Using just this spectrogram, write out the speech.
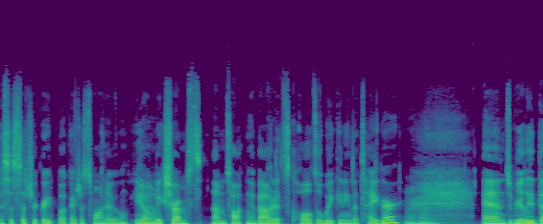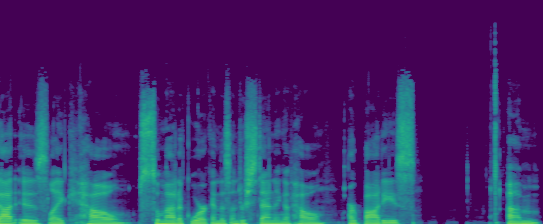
this is such a great book. I just want to you know make sure I'm I'm talking about it. It's called Awakening the Tiger. Mm-hmm. And really, that is like how somatic work and this understanding of how our bodies, um,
